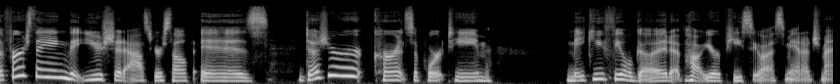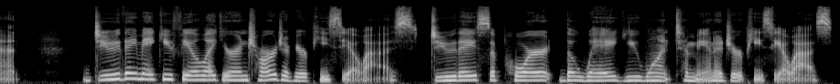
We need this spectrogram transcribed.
The first thing that you should ask yourself is Does your current support team make you feel good about your PCOS management? Do they make you feel like you're in charge of your PCOS? Do they support the way you want to manage your PCOS?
